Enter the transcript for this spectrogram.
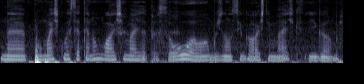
né? Por mais que você até não goste mais da pessoa, ou ambos não se gostem mais, que digamos,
